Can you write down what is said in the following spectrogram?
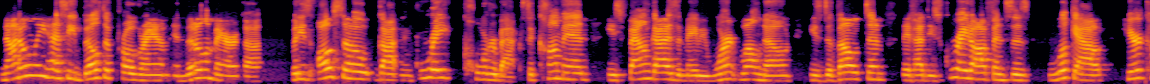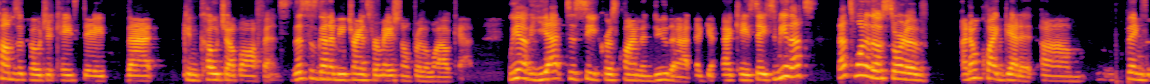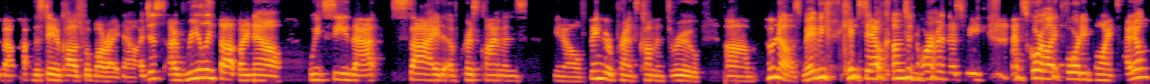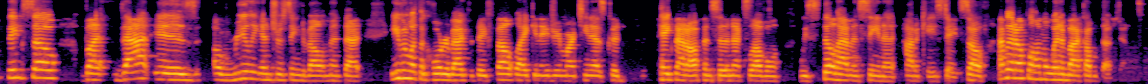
not only has he built a program in middle America, but he's also gotten great quarterbacks to come in. He's found guys that maybe weren't well known. He's developed them. They've had these great offenses. Look out. Here comes a coach at K State that can coach up offense. This is going to be transformational for the Wildcat. We have yet to see Chris Klieman do that at, K State. To me, that's that's one of those sort of I don't quite get it. Um, things about the state of college football right now. I just, I really thought by now we'd see that side of Chris Klieman's, you know, fingerprints coming through. Um, who knows? Maybe K State will come to Norman this week and score like 40 points. I don't think so, but that is a really interesting development that even with the quarterback that they felt like in Adrian Martinez could take that offense to the next level we still haven't seen it out of K State. So I've got Oklahoma winning by a couple touchdowns.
